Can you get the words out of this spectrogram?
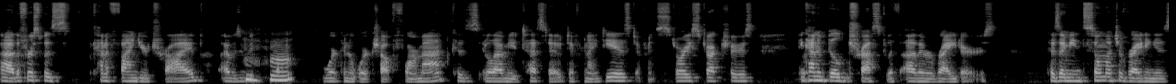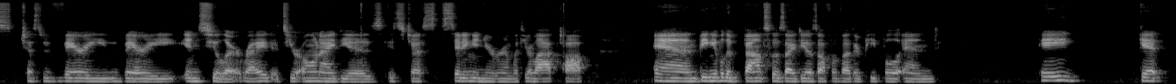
Uh, the first was kind of find your tribe. I was really mm-hmm. work in a workshop format because it allowed me to test out different ideas, different story structures, and kind of build trust with other writers. Because I mean, so much of writing is just very, very insular, right? It's your own ideas. It's just sitting in your room with your laptop and being able to bounce those ideas off of other people and a get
